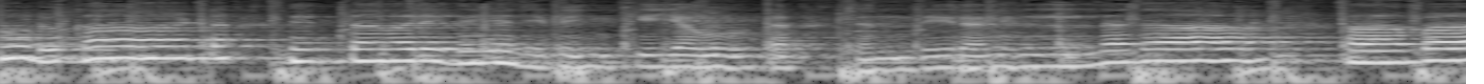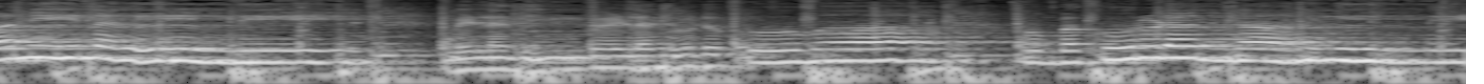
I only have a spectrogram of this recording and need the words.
ಹುಡುಕಾಟ ಹೆತ್ತವರೆದೆಯಲಿ ಬೆಂಕಿಯ ಊಟ ಚಂದಿರನಿಲ್ಲದ ಆ ಬಾನಿನಲ್ಲಿ ಬೆಳದಿಂಗಳ ಹುಡುಕುವ ಒಬ್ಬ ಕುರುಡನ್ನ ಇಲ್ಲಿ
